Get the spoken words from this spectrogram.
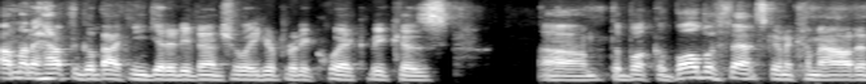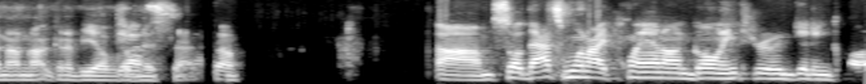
i'm going to have to go back and get it eventually here pretty quick because um the book of boba fett's going to come out and i'm not going to be able to miss that. So um, so that's when I plan on going through and getting caught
